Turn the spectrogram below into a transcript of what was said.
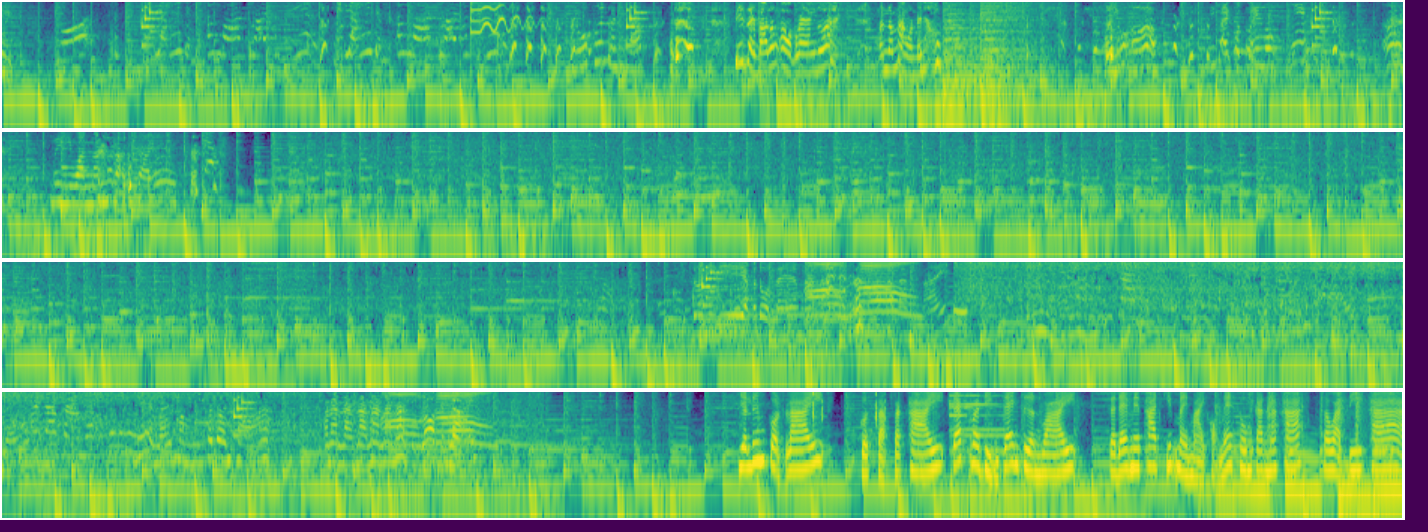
อุ้ยยังไม่ถึงข้างบนเลยเมื่อกี้ยังไม่ถึงข้างบนเลยเมื่อกี้ยูขึ้นมาสิคะพี่ใส่ปลาต้องออกแรงด้วย มันน้ำหนักมันไม่เท่ากันเออยูเออ พี่สายกดตัวเองลงเออไม่มีวันนั้นนะล่ะพี่สายเอ้ยากระโดดแรงนะไหนนี่เห็นไหมมัมมี่ก็เดินช้าอันนั้นนั่นนั่นนั่นนั่นนั่นอีกรอบหนึ่งไหนอย่าลืมกดไลค์ กด Subscribe และกระดิ่งแจ้งเตือนไว้ จะได้ไม่พลาดคลิปใหม่ๆของแม่ชมกันนะคะ สวัสดีค่ะ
